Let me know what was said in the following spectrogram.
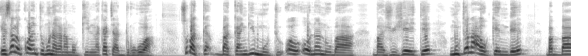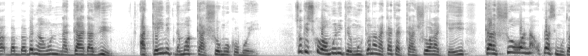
eza lokola nti tomonaka na mokili na kati ya droit so bakangi baka mutu. Oyo nanu bajuge ba ye te mutu wana akokende babenga ba, ba, yango na garde à vue. Akei na mwa kasho moko boye. Ke na kati ya kasho wana akei kasho place mutu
